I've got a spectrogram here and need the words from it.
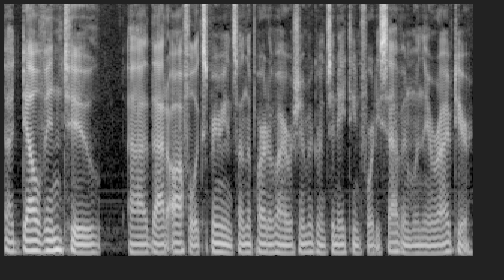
uh, delve into uh, that awful experience on the part of Irish immigrants in 1847 when they arrived here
